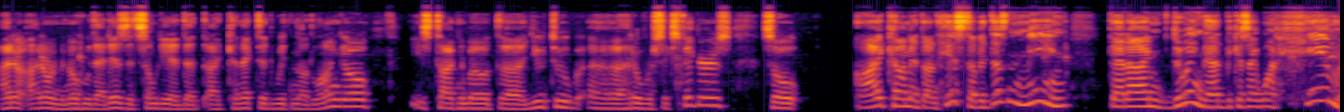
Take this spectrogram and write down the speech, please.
I don't I don't even know who that is. It's somebody that I connected with not long ago. He's talking about uh YouTube uh, had over six figures. So I comment on his stuff. It doesn't mean that I'm doing that because I want him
